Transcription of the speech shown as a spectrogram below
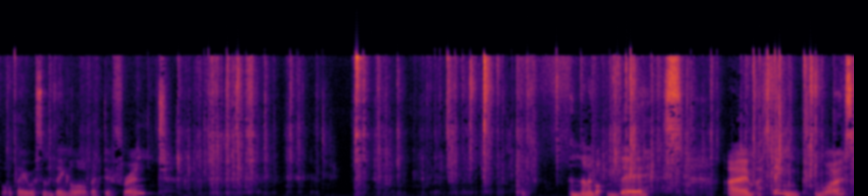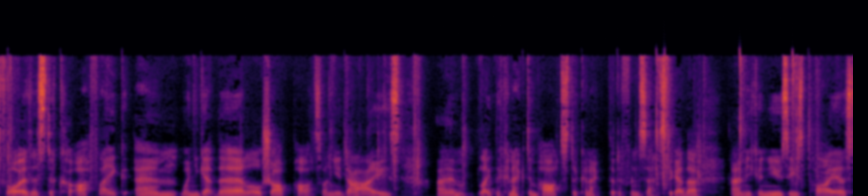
Thought they were something a little bit different. And then I got this. Um, I think what it's for is just to cut off like um when you get the little sharp parts on your dies, um like the connecting parts to connect the different sets together. Um, you can use these pliers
